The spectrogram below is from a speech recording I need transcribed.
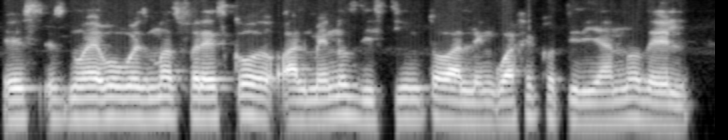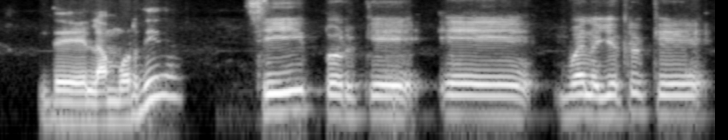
es, es, nuevo o es más fresco, al menos distinto al lenguaje cotidiano del, de la mordida. Sí, porque, eh, bueno, yo creo que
